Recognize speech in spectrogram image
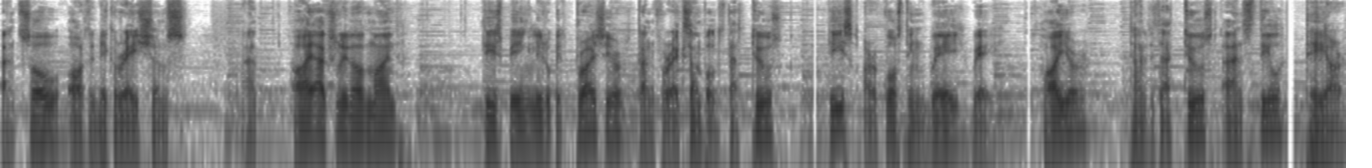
and so are the decorations and I actually don't mind these being a little bit pricier than for example the tattoos. These are costing way way higher than the tattoos and still they are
